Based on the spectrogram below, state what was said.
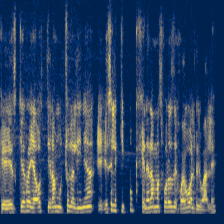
que es que Rayados tira mucho la línea, eh, es el equipo que genera más fueras de juego al rival. ¿eh?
